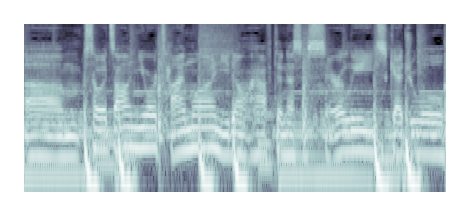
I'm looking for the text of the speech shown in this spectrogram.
Um, so it's on your timeline. You don't have to necessarily schedule,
